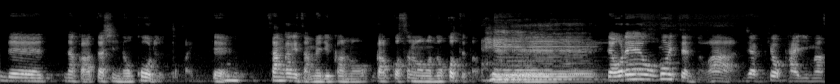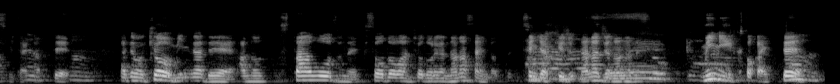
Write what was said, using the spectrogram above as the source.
でなんか私残るとか言って、うん。3ヶ月アメリカの学校そのまま残ってたで俺覚えてるのはじゃあ今日帰りますみたいになって、うん。あでも今日みんなで「あのスター・ウォーズ」のエピソード1ちょうど俺が7歳になって1977年。見に行くとか言って、うん。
